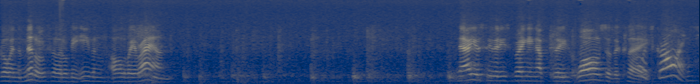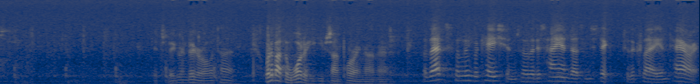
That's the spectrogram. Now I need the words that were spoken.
go in the middle so it'll be even all the way around. Now you'll see that he's bringing up the walls of the clay. Oh, clay. it's growing. It's bigger and bigger all the time. What about the water he keeps on pouring on there? Well, that's for lubrication so that his hand doesn't stick to the clay and tear it.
